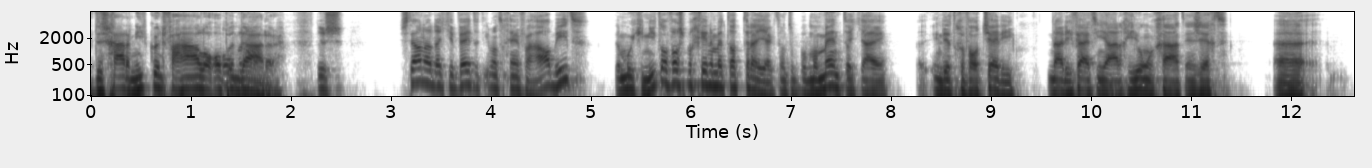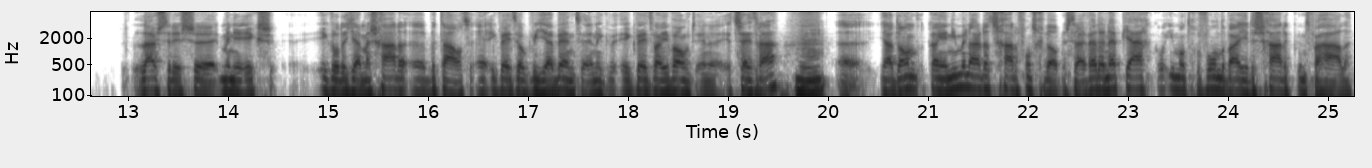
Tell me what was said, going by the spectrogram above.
de schade niet kunt verhalen op, een dader. Dus stel nou dat je weet dat iemand geen verhaal biedt, dan moet je niet alvast beginnen met dat traject. Want op het moment dat jij, in dit geval Cherry, naar die 15-jarige jongen gaat en zegt: uh, luister eens, meneer X, ik wil dat jij mijn schade uh, betaalt. Uh, ik weet ook wie jij bent en ik, ik weet waar je woont en uh, et cetera. Mm. ja, dan kan je niet meer naar dat schadefonds geweldmisdrijf. Hè? Dan heb je eigenlijk al iemand gevonden waar je de schade kunt verhalen.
